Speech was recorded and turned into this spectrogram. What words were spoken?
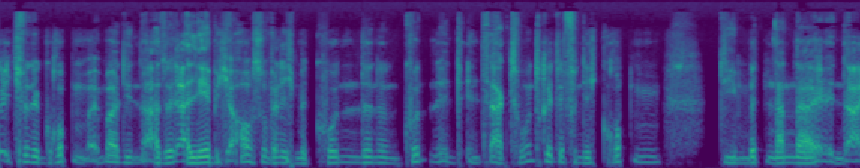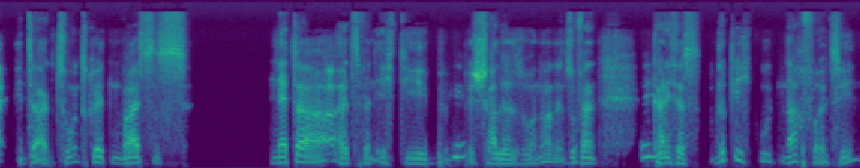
ich finde Gruppen immer, die, also erlebe ich auch so, wenn ich mit Kundinnen und Kunden in Interaktion trete, finde ich Gruppen, die miteinander in Interaktion treten, meistens netter, als wenn ich die mhm. beschalle. So, ne? Insofern mhm. kann ich das wirklich gut nachvollziehen.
